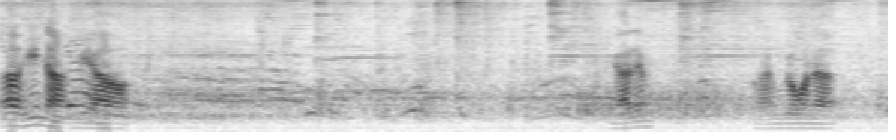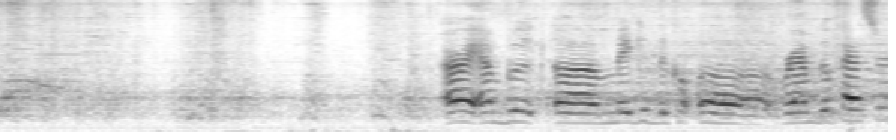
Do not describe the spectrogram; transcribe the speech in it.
Oh, he knocked me off. Got him? I'm going up. Alright, I'm boot, uh, making the uh, ram go faster.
